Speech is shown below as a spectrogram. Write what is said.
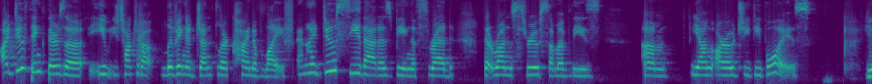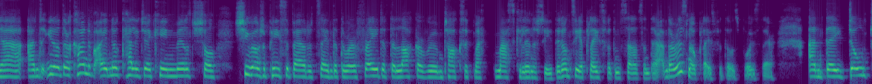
I do think there's a you you talked about living a gentler kind of life, and I do see that as being a thread that runs through some of these um, young ROGD boys. Yeah, and you know they're kind of. I know Kellie-Jay Keen-Minshull. She wrote a piece about it, saying that they were afraid of the locker room toxic ma- masculinity. They don't see a place for themselves in there, and there is no place for those boys there, and they don't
